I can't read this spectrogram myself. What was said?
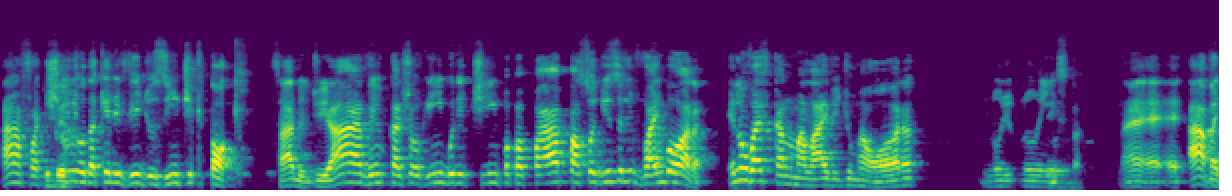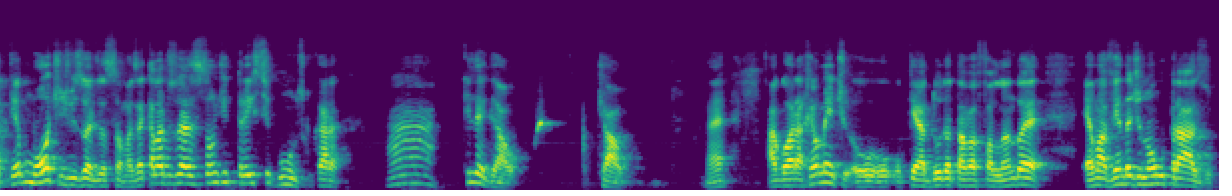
Ah, fotinho daquele videozinho TikTok, sabe? De ah, vem o cachorrinho bonitinho, papapá, passou disso, ele vai embora. Ele não vai ficar numa live de uma hora, no, no Insta. Né? É, é, ah, vai ter um monte de visualização, mas é aquela visualização de três segundos que o cara. Ah, que legal. Tchau. Né? Agora, realmente, o, o que a Duda estava falando é, é uma venda de longo prazo.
